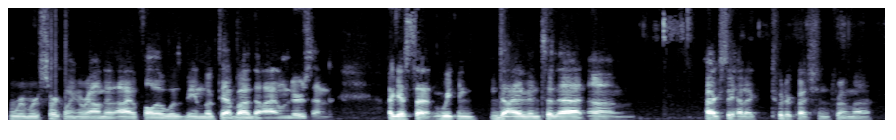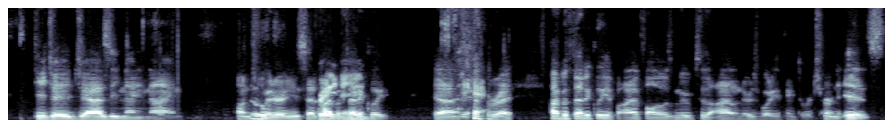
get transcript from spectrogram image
rumor circling around that Iafallo was being looked at by the Islanders, and I guess that we can dive into that. Um, I actually had a Twitter question from uh, DJ Jazzy99 on Ooh, Twitter, and he said great name. hypothetically, yeah, Yeah. right. Hypothetically, if Iafallo is moved to the Islanders, what do you think the return is?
